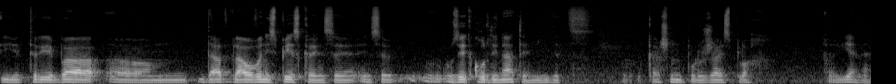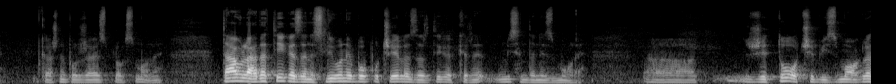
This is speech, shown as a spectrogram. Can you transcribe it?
je treba um, dati glavo ven iz peska in se, in se vzeti koordinate in videti, kakšen položaj sploh eh, je. Ne v kakšnem položaju sploh smo. Ne. Ta vlada tega zanesljivo ne bo počela, zaradi tega, ker ne, mislim, da ne zmore. Uh, že to, če bi zmogla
